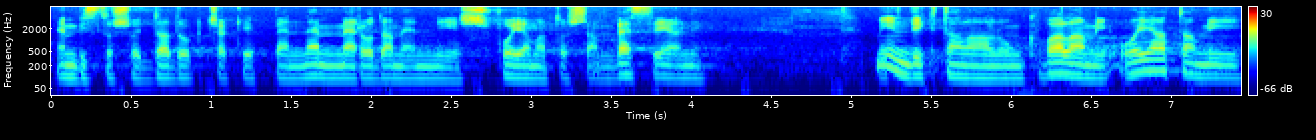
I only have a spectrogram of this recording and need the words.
Nem biztos, hogy dadog, csak éppen nem mer oda menni és folyamatosan beszélni. Mindig találunk valami olyat, ami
